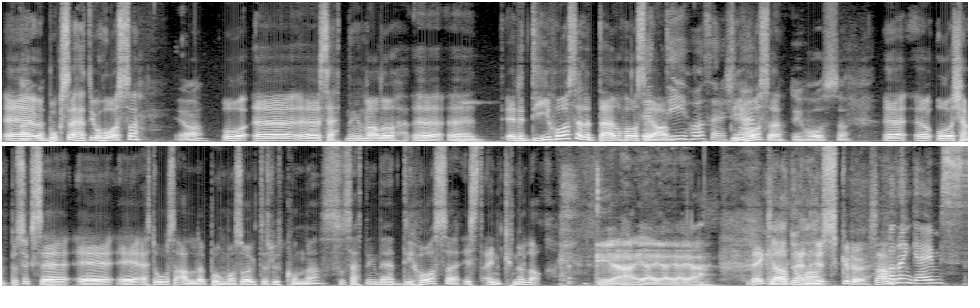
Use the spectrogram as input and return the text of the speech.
Eh, buksa heter jo Håse, Ja. og eh, eh, setningen var da uh, eh, Er det de Håse eller der Håse, Det er de håse, ikke De det? De håse. Eh, eh, og kjempesuksess er, er et ord som alle på Hummersåk til slutt kunne. Så setningen er 'De Håse ist ein knuller'. Ja, ja, ja, ja, ja. Det er klart, Ja, den har- husker du, For den games.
